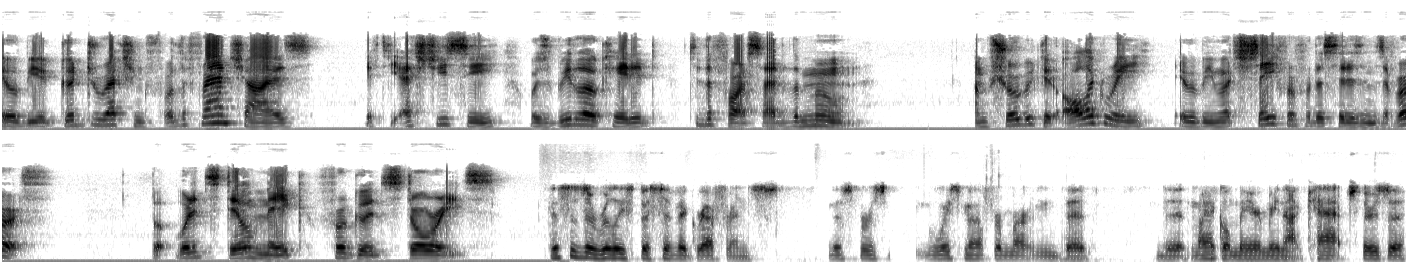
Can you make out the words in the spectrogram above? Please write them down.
it would be a good direction for the franchise if the SGC was relocated to the far side of the moon? I'm sure we could all agree it would be much safer for the citizens of Earth, but would it still make for good stories? This is a really specific reference. This first voicemail from Martin that that Michael may or may not catch. There's a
